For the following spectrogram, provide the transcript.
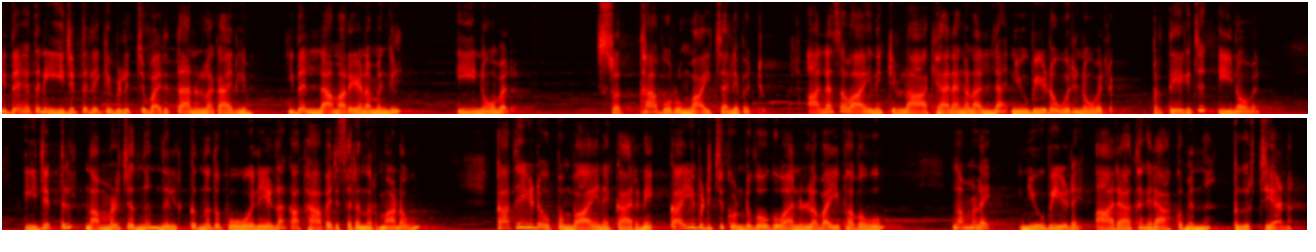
ഇദ്ദേഹത്തിന് ഈജിപ്തിലേക്ക് വിളിച്ചു വരുത്താനുള്ള കാര്യം ഇതെല്ലാം അറിയണമെങ്കിൽ ഈ നോവൽ ശ്രദ്ധാപൂർവം വായിച്ചാലേ പറ്റൂ. അലസ വായനയ്ക്കുള്ള ആഖ്യാനങ്ങളല്ല ന്യൂബിയുടെ ഒരു നോവൽ പ്രത്യേകിച്ച് ഈ നോവൽ. ഈജിപ്തിൽ നമ്മൾ ചെന്ന് നിൽക്കുന്നത് പോലെയുള്ള കഥാപരിസര നിർമ്മാണവും കഥയുടെ ഒപ്പം വായനക്കാരനെ കൈപിടിച്ച് കൊണ്ടുപോകുവാനുള്ള വൈഭവവും നമ്മളെ ന്യൂബിയുടെ ആരാധകരാക്കുമെന്ന് തീർച്ചയാണ്.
